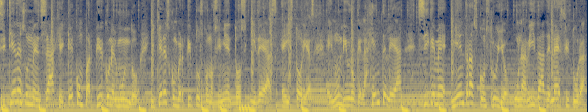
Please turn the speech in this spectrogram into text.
Si tienes un mensaje que compartir con el mundo y quieres convertir tus conocimientos, ideas e historias en un libro que la gente lea, sígueme mientras construyo una vida de la escritura.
